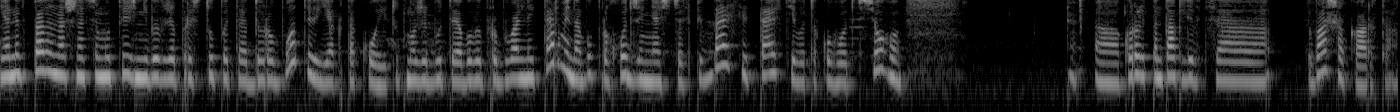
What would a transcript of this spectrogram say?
Я не впевнена, що на цьому тижні ви вже приступите до роботи як такої. Тут може бути або випробувальний термін, або проходження ще співбесід, тестів, отакого от всього. Е, Король Пентаклів це ваша карта,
